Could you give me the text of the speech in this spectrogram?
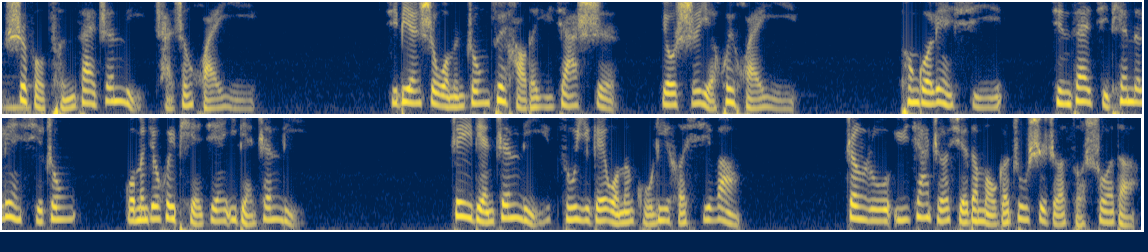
是否存在真理产生怀疑。即便是我们中最好的瑜伽士，有时也会怀疑。通过练习，仅在几天的练习中，我们就会瞥见一点真理。这一点真理足以给我们鼓励和希望，正如瑜伽哲学的某个注释者所说的。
